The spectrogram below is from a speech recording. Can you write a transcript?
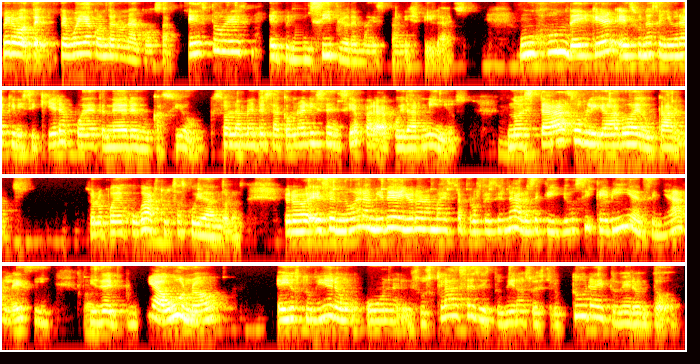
Pero te, te, voy a contar una cosa. Esto es el principio de My Spanish Village. Un home daycare es una señora que ni siquiera puede tener educación, solamente saca una licencia para cuidar niños. No estás obligado a educarlos. Solo pueden jugar, tú estás cuidándolos. Pero esa no era mi idea, yo era una maestra profesional, o sea que yo sí quería enseñarles y, y del día uno ellos tuvieron un, sus clases y tuvieron su estructura y tuvieron todo.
